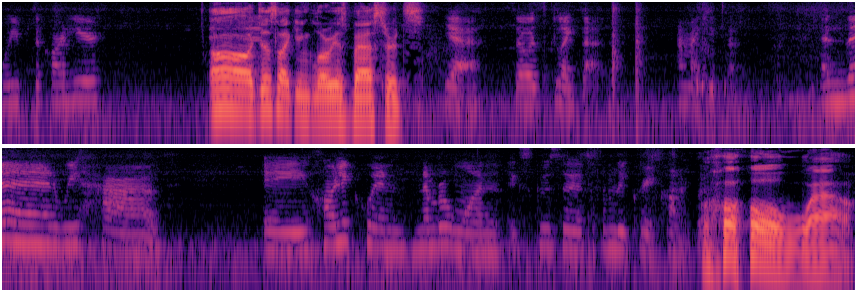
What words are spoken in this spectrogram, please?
where you put the card here. Oh, just like Inglourious Basterds. Yeah, so it's like that. I might keep that. And then we have a Harley Quinn number one exclusive from Loot Crate comic book. Oh, wow.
